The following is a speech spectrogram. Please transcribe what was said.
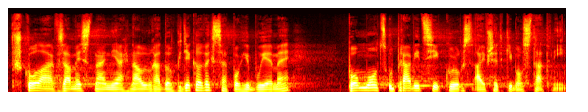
v školách, v zamestnaniach, na úradoch, kdekoľvek sa pohybujeme, pomôcť upraviť si kurz aj všetkým ostatným.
